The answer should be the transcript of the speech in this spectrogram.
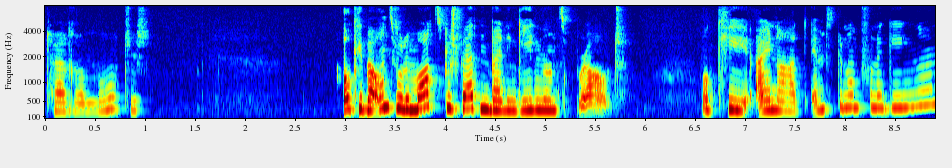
Terramortis. Okay, bei uns wurde Mords gesperrt und bei den Gegnern Sprout. Okay, einer hat Ems genommen von den Gegnern.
